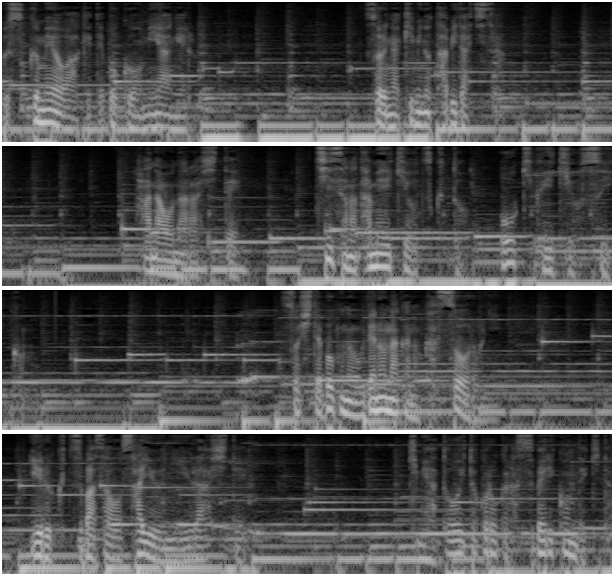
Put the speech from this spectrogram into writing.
薄く目を開けて僕を見上げる。それが君の旅立ちさ。鼻を鳴らして小さなため息をつくと大きく息を吸い込む。そして僕の腕の中の滑走路にゆるく翼を左右に揺らして君は遠いところから滑り込んできた。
